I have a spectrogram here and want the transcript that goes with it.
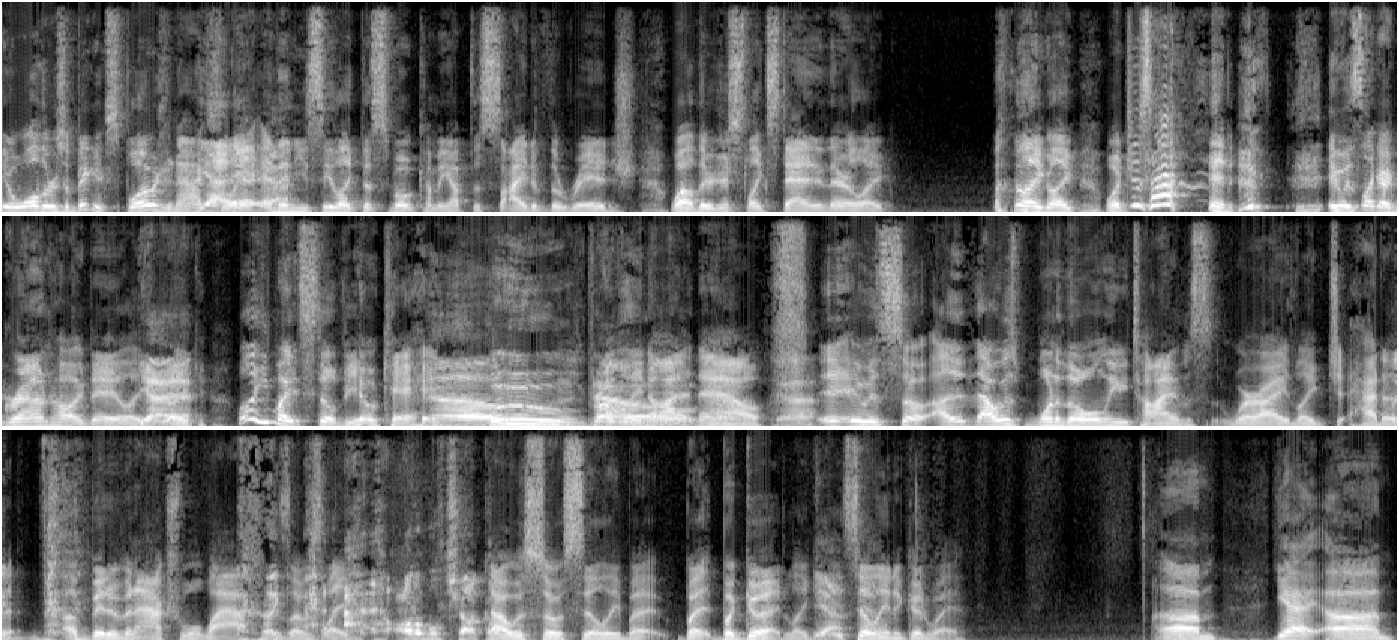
well, there's a big explosion actually, yeah, yeah. and then you see like the smoke coming up the side of the ridge while they're just like standing there like. like like what just happened? It was like a Groundhog Day. Like Yeah, like yeah. well he might still be okay. No. Boom. Probably No, not now. no, yeah. It, it was so I, that was one of the only times where I like had a a bit of an actual laugh because I was like audible chuckle. that was so silly, but but but good. Like Yeah, it's silly in a good way. Um, yeah. Um,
